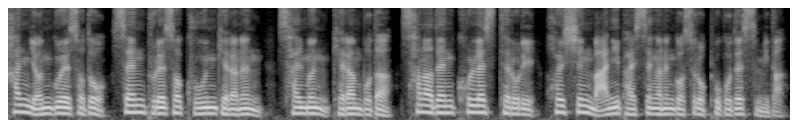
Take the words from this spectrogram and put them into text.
한 연구에서도 센 불에서 구운 계란은 삶은 계란보다 산화된 콜레스테롤이 훨씬 많이 발생하는 것으로 보고됐습니다.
